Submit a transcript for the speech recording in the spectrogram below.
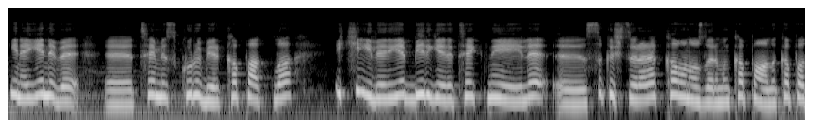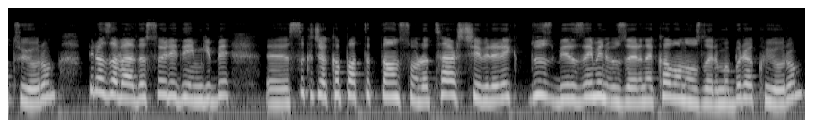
yine yeni ve e, temiz kuru bir kapakla iki ileriye bir geri tekniği ile e, sıkıştırarak kavanozlarımın kapağını kapatıyorum. Biraz evvel de söylediğim gibi e, sıkıca kapattıktan sonra ters çevirerek düz bir zemin üzerine kavanozlarımı bırakıyorum.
